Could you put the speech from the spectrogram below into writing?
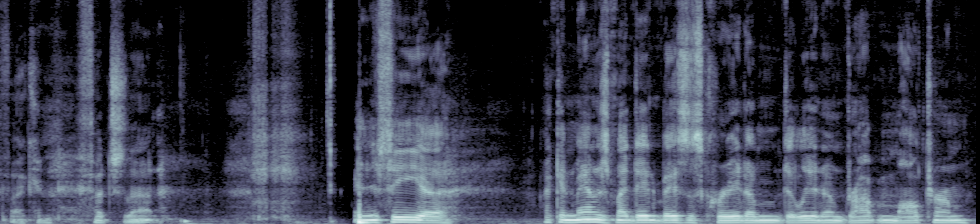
If I can fetch that. And you see, uh, I can manage my databases, create them, delete them, drop them, alter them,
